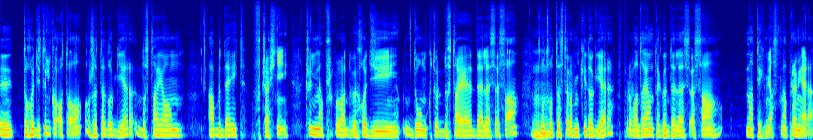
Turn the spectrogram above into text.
Y, to chodzi tylko o to, że te do gier dostają update wcześniej. Czyli na przykład wychodzi Doom, który dostaje DLSS-a, mhm. no to te sterowniki do gier wprowadzają tego DLSS-a natychmiast na premierę.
